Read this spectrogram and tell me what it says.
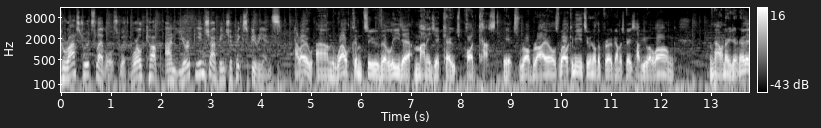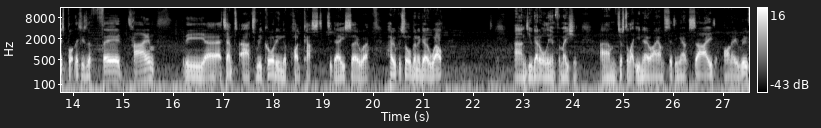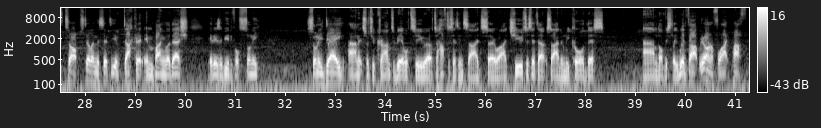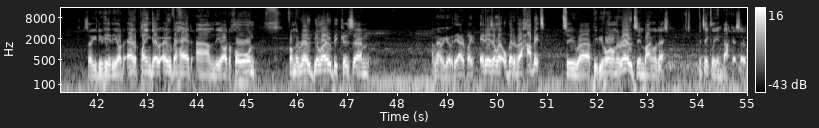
grassroots levels with World Cup and European Championship experience. Hello and welcome to the Leader Manager Coach podcast. It's Rob Ryles. Welcome you to another program. It's great to have you along. Now, I know you don't know this, but this is the third time the uh, attempt at recording the podcast today. So uh, I hope it's all going to go well and you get all the information. Um, just to let you know, I am sitting outside on a rooftop, still in the city of Dhaka in Bangladesh. It is a beautiful sunny, sunny day, and it's such a crime to be able to uh, to have to sit inside. So I choose to sit outside and record this. And obviously, with that, we are on a flight path, so you do hear the odd aeroplane go overhead and the odd horn from the road below because. Um, and there we go with the aeroplane. It is a little bit of a habit to uh, peep your horn on the roads in Bangladesh particularly in Dhaka. So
